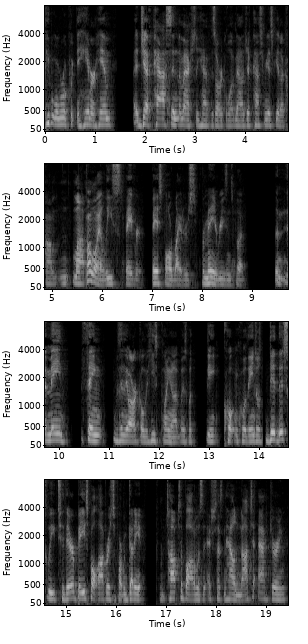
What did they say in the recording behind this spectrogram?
people were real quick to hammer him Uh, Jeff Passan, I'm actually have his article up now. Jeff Passan from ESPN.com, my, probably my least favorite baseball writers for many reasons, but the, the main thing within the article that he's pointing out is what the quote unquote the Angels did this week to their baseball operations department, gutting it from top to bottom, was an exercise in how not to act during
